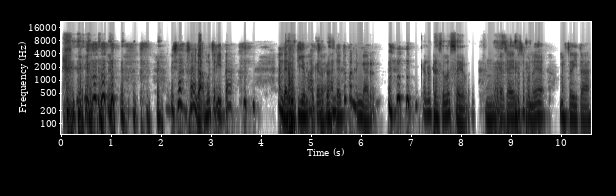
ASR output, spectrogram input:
Wes lah, saya nggak mau cerita. Anda tuh diam Kan aja. Anda itu pendengar. Kan udah selesai pak. Enggak, saya itu sebenarnya meh cerita.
